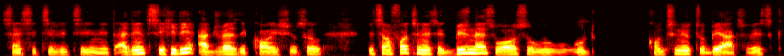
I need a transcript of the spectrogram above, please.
sensitivity in it. I didn't see he didn't address the core issue. So it's unfortunate. Business also would continue to be at risk.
